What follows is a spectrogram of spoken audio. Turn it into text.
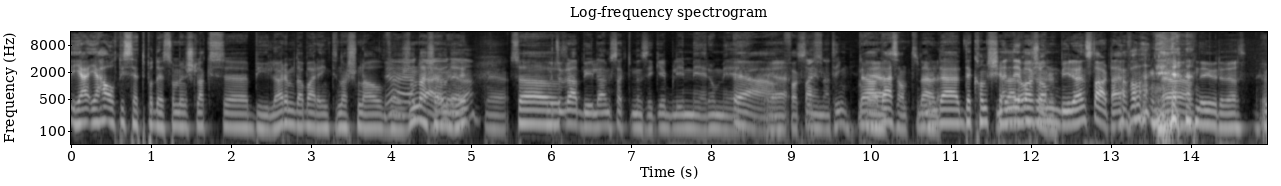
jeg, jeg har alltid sett på det som en slags uh, bylarm. Det er bare internasjonal Ja, ja, version. det er jo det, da. ja. Så Bortsett fra at Bylarm sakte, men sikkert blir mer og mer Ja, Ja, signa ting. Ja, det er sant. det er Men det. det, det kan skje Men der det var også, sånn Bylarm starta, iallfall. ja, ja. det gjorde det, altså.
